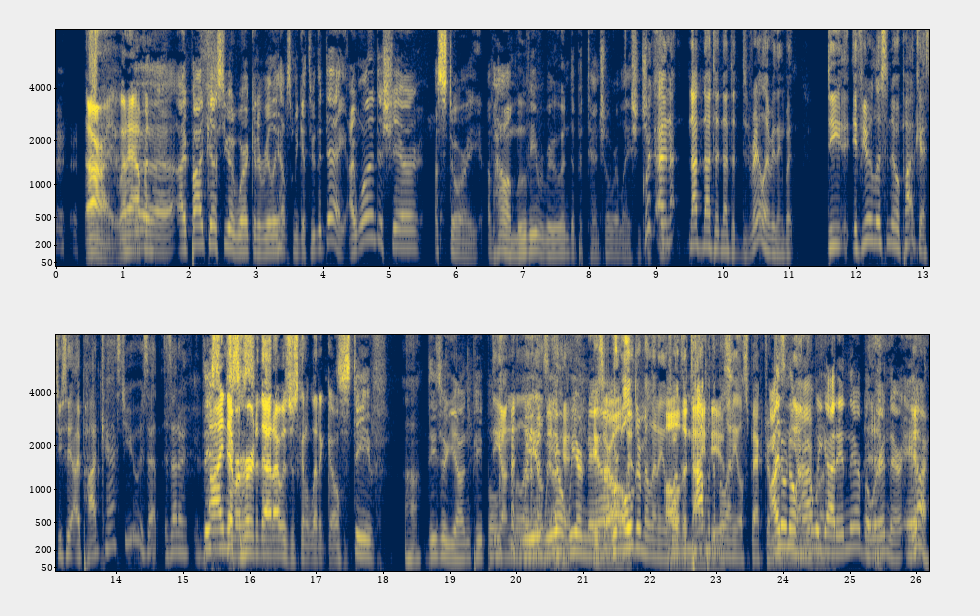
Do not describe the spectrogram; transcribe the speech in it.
All right, what happened? Uh, I podcast you at work, and it really helps me get through the day. I wanted to share a story of how a movie ruined a potential relationship. Quick, for- I, not not not to not to derail everything, but do you, if you're listening to a podcast, do you say I podcast you? Is that is that a This- I this never is- heard of that. I was just going to let it go. Steve. These are young people. The young millennials, we are. okay. We are now. Are we're all the- older millennials? all we're at the, the top of the millennial spectrum. I don't know how we one. got in there, but we're in there. We are.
